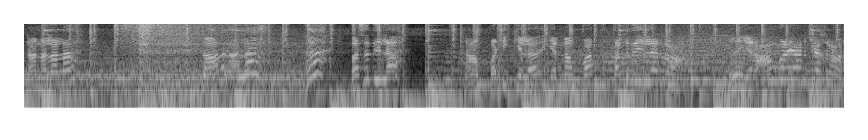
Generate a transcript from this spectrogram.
நான் நல்லா நான் ஆ? வசதி இல்ல? நான் படிக்கல என்ன பார்த்து தகுதி இல்லைன்றான். என் ஆம்பளையான்னு கேட்குறான்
